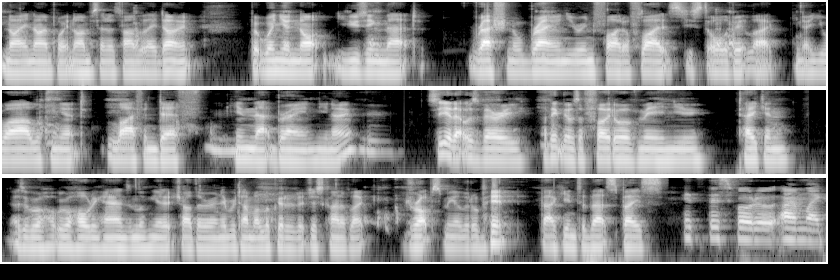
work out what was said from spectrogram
ninety nine point nine percent of the time they don't. But when you're not using that rational brain, you're in fight or flight. It's just all a bit like you know you are looking at life and death in that brain. You know. Mm. So yeah, that was very. I think there was a photo of me and you taken as we were we were holding hands and looking at each other, and every time I look at it, it just kind of like drops me a little bit back into that space. it's this photo. I'm like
